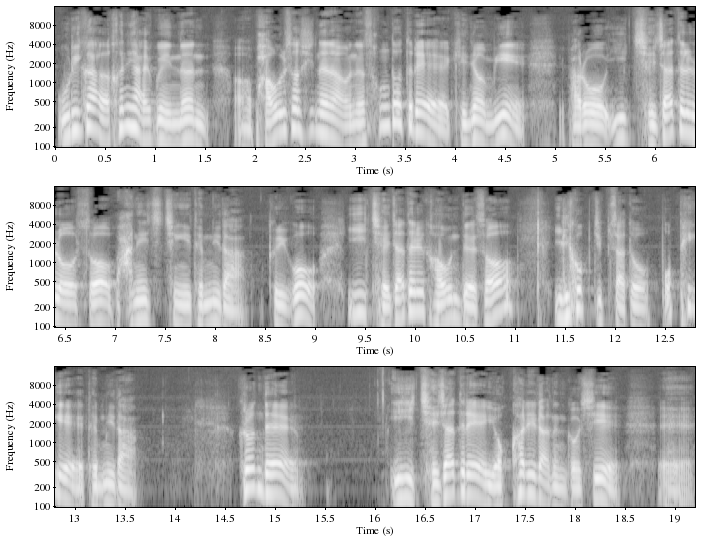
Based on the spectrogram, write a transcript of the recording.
우리가 흔히 알고 있는 어, 바울 서신에 나오는 성도들의 개념이 바로 이 제자들로서 많이 지칭이 됩니다. 그리고 이 제자들 가운데서 일곱 집사도 뽑히게 됩니다. 그런데 이 제자들의 역할이라는 것이 에,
